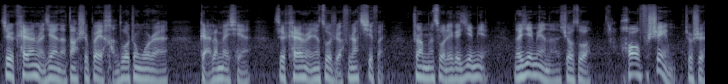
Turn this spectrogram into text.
这个开源软件呢，当时被很多中国人改了卖钱。这开源软件作者非常气愤，专门做了一个页面。那页面呢叫做 Hall of Shame，就是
